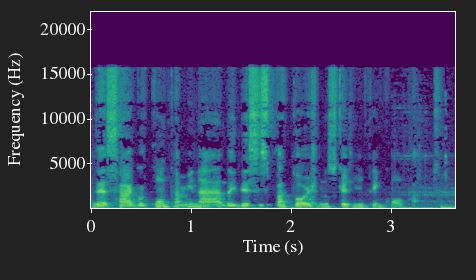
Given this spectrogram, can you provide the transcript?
dessa água contaminada e desses patógenos que a gente tem contato.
